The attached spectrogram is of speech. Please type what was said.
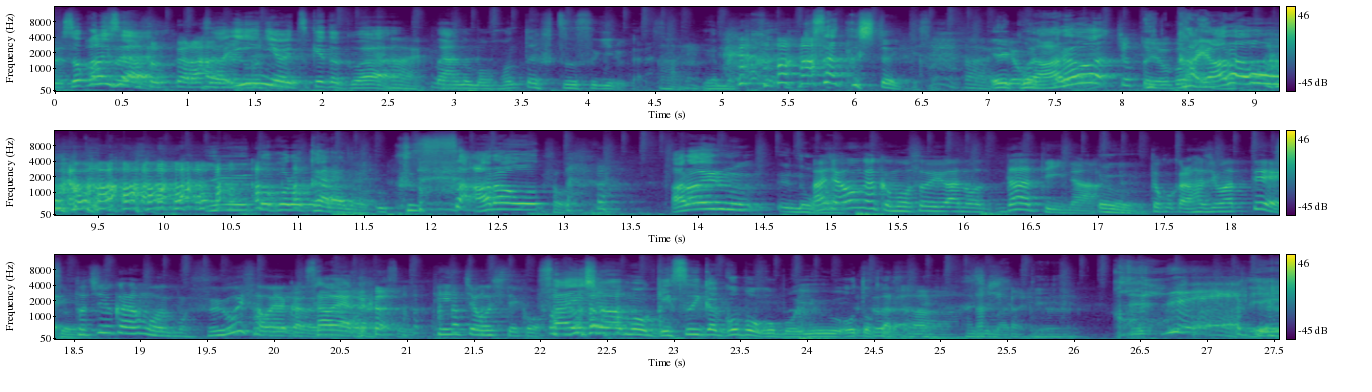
ら そこでさいい匂いつけとくは、はい。まあ、あのもう本当に普通すぎるからさ、はい。い、やもうく臭くしといてさ、はい。えこれ洗わちょっと一回洗おうという ところからのくっさ洗おう。そう。洗えるのあじゃあ音楽もそういうあのダーティーなうん。とこから始まって、途中からもうもうすごい爽やかな爽やか転調してこう。最初はもう下水がゴボゴボいう音から、始まってっていう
